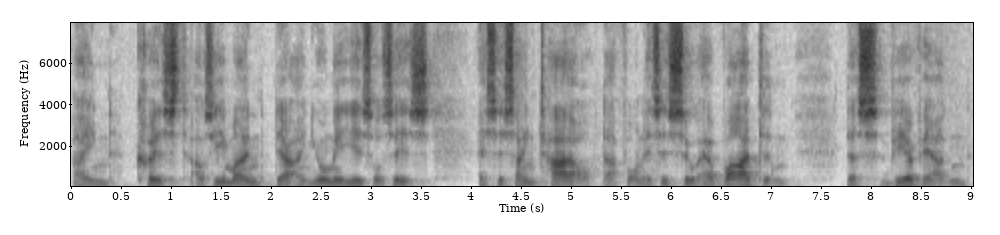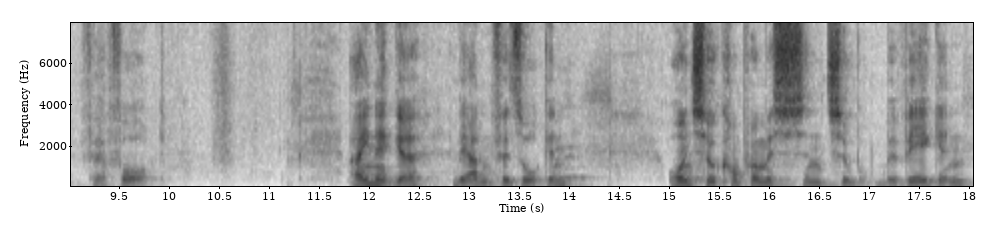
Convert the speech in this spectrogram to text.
ein Christ, als jemand, der ein junger Jesus ist. Es ist ein Teil davon. Es ist zu erwarten, dass wir werden verfolgt. Einige werden versuchen, uns zu Kompromissen zu bewegen,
